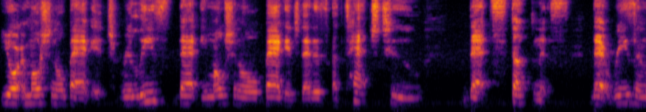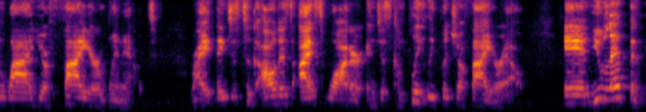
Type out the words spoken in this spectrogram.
your emotional baggage, release that emotional baggage that is attached to that stuckness, that reason why your fire went out, right? They just took all this ice water and just completely put your fire out. And you let them.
